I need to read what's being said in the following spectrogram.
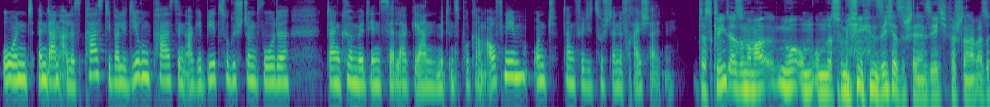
Und wenn dann alles passt, die Validierung passt, den AGB zugestimmt wurde, dann können wir den Seller gern mit ins Programm aufnehmen und dann für die Zustände freischalten. Das klingt also nochmal nur, um, um das für mich sicherzustellen, dass ich richtig verstanden habe. Also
